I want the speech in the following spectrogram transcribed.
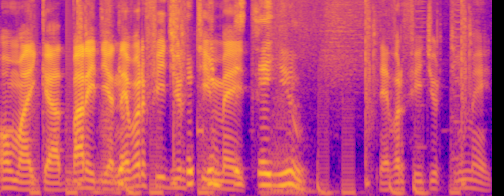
Oh my god, bad idea. Never feed your teammate. just ate you. Never feed your teammate.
